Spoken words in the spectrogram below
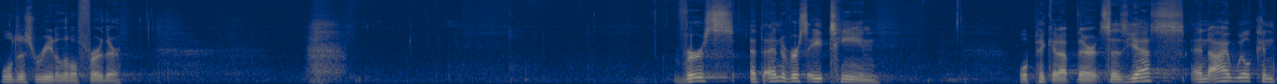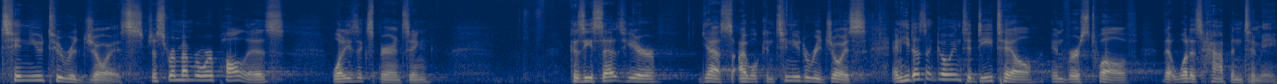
We'll just read a little further. Verse at the end of verse 18, we'll pick it up there. It says, Yes, and I will continue to rejoice. Just remember where Paul is, what he's experiencing. Because he says here, Yes, I will continue to rejoice. And he doesn't go into detail in verse 12 that what has happened to me.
